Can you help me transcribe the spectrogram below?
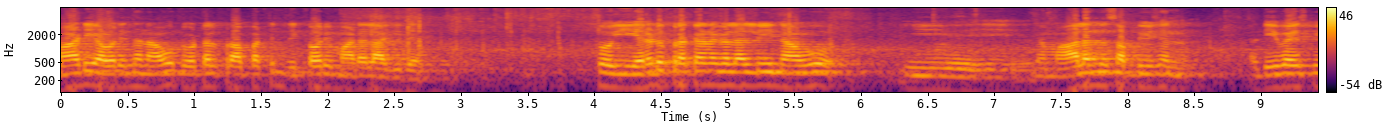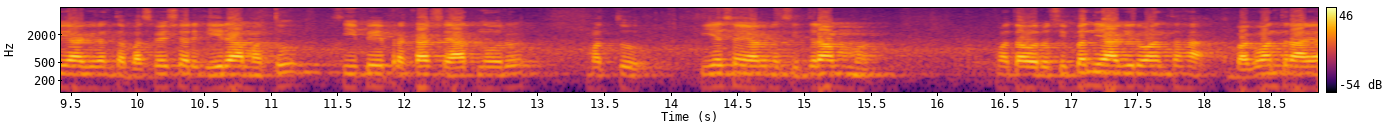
ಮಾಡಿ ಅವರಿಂದ ನಾವು ಟೋಟಲ್ ಪ್ರಾಪರ್ಟಿನ ರಿಕವರಿ ಮಾಡಲಾಗಿದೆ. ಸೊ ಈ ಎರಡು ಪ್ರಕರಣಗಳಲ್ಲಿ ನಾವು ಈ ನಮ್ಮ Aland sub division D Y S Basaveshwara Heera ಮತ್ತು C P I Prakash Yatnur ಮತ್ತು ಪಿ ಎಸ್ ಐ ಆಗಿನ ಸಿದ್ದರಾಮ್ ಮತ್ತು ಅವರು ಸಿಬ್ಬಂದಿ ಆಗಿರುವಂತಹ ಭಗವಂತರಾಯ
